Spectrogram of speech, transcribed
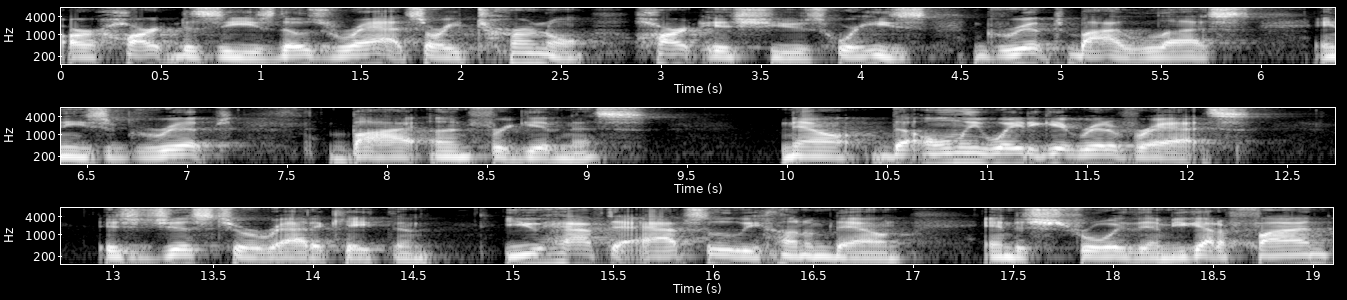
are heart disease. Those rats are eternal heart issues where he's gripped by lust and he's gripped by unforgiveness. Now, the only way to get rid of rats is just to eradicate them. You have to absolutely hunt them down and destroy them. You got to find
